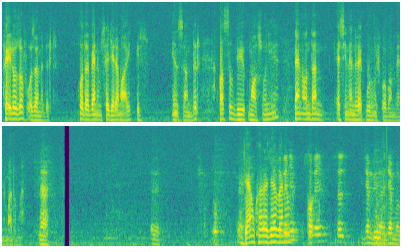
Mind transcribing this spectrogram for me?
filozof ozanıdır. O da benim secereme ait bir insandır. Asıl büyük Mahsuni'ye ben ondan esinlenerek vurmuş babam benim adıma. Evet. Cem Karaca benim benim, o benim söz Cem, Baba, Cem Baba.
